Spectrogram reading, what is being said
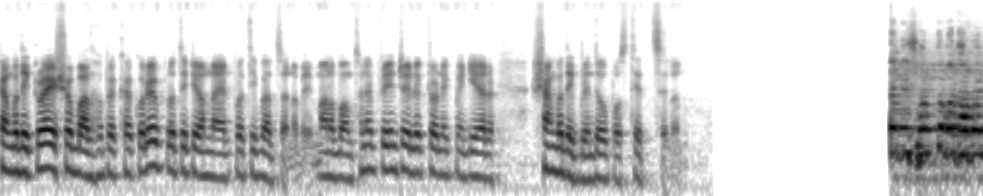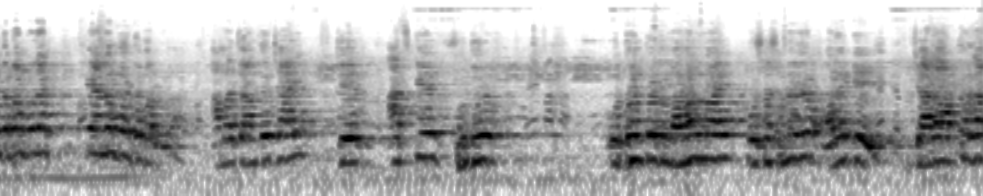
সাংবাদিকরা এসব বাধা উপেক্ষা করে প্রতিটি অন্যায়ের প্রতিবাদ জানাবে। মানববন্ধনে প্রিন্ট ইলেকট্রনিক মিডিয়ার সাংবাদিকবৃন্দ উপস্থিত ছিলেন। সত্য কথা বলতে পারব না, কেন বলতে পারব না? আমরা জানতে চাই যে আজকে শুধু উদ্যন্তর মহল নয়, প্রশাসনের অনেকেই, যারা আপনারা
